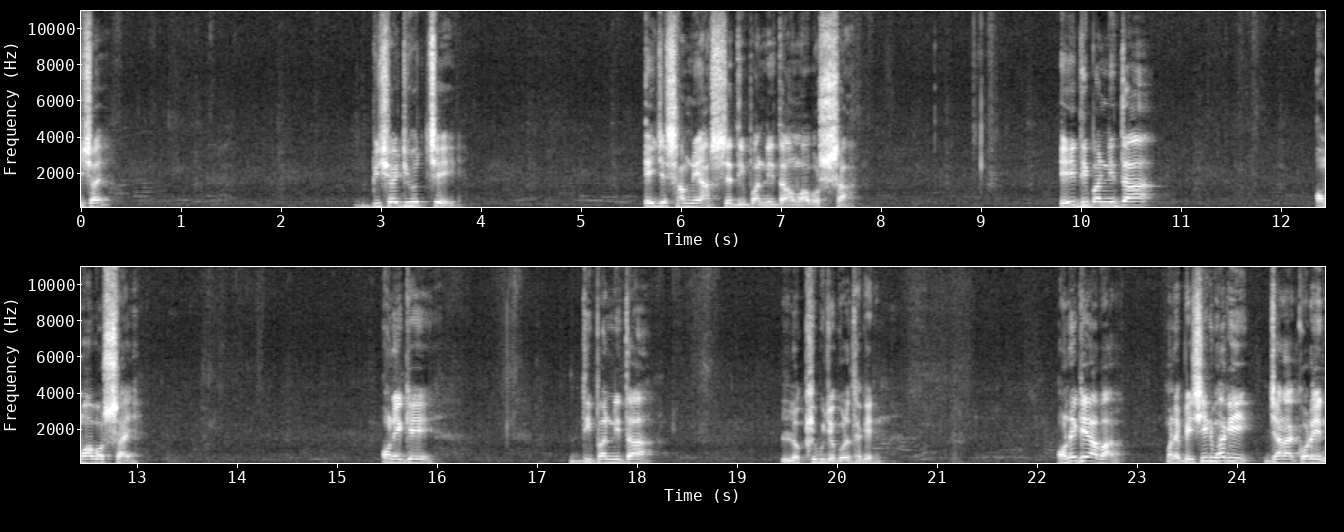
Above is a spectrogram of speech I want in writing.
বিষয়। বিষয়টি হচ্ছে, এই যে সামনে আসছে দীপান্বিতা অমাবস্যা, এই দীপান্বিতা অমাবস্যায় অনেকে দীপান্বিতা লক্ষ্মী পুজো করে থাকেন। অনেকে আবার মানে বেশিরভাগই যারা করেন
